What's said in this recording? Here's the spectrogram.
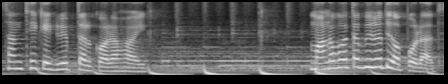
স্থান থেকে গ্রেপ্তার করা হয়। মানবতা বিরোধী অপরাধ।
